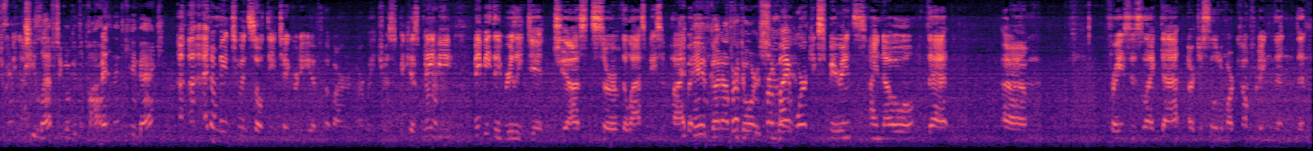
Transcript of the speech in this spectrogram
which would be nice. She left to go get the pie and then came back. I, I- don't mean to insult the integrity of, of our, our waitress because maybe maybe they really did just serve the last piece of pie. But may have gone out from, the door. as from my went. work experience, I know that um, phrases like that are just a little more comforting than, than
